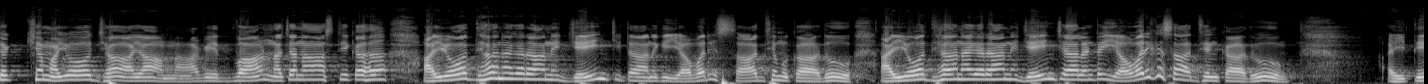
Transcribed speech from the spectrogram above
శక్యం అయోధ్యాయాం నా విద్వాన్ నచ నాస్తిక. అయోధ్యానగరాన్ని జయించటానికి ఎవరి సాధ్యము కాదు. అయోధ్యానగరాన్ని జయించాలంటే ఎవరికి సాధ్యం కాదు? అయితే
